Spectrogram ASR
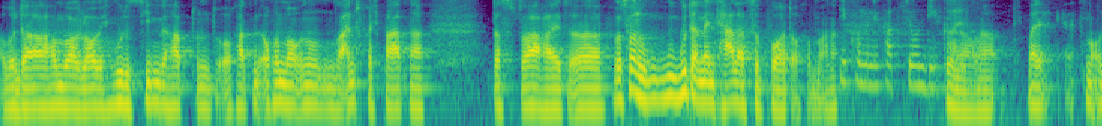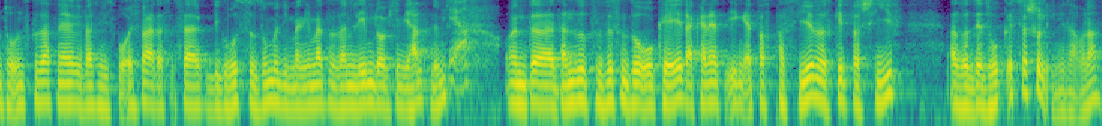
Aber da haben wir, glaube ich, ein gutes Team gehabt und auch, hatten auch immer unsere Ansprechpartner das war halt, äh, das war ein guter mentaler Support auch immer. Ne? Die Kommunikation, die genau, also. ja. Weil jetzt mal unter uns gesagt, ne, ich weiß nicht, wie es bei euch war, das ist ja die größte Summe, die man jemals in seinem Leben, glaube ich, in die Hand nimmt. Ja. Und äh, dann so zu wissen, so okay, da kann jetzt irgendetwas passieren, es geht was schief. Also der Druck ist ja schon irgendwie da, oder?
